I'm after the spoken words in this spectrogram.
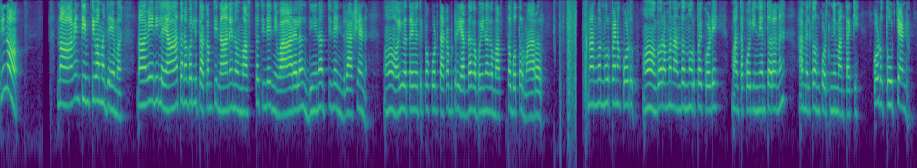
ತಿನ್ನು. ನಾವೇನು ತಿಂತೀವಮ್ಮ ಜಯಮ್ಮ? ನಾವೇನಿಲ್ಲ, ಯಾತನ ಬರಲಿ ತಕೊಂತೀನಿ ನಾನೇನು ಮಸ್ತ್ ತಿಂದಿದ್ನಿ ವಾರೆಲ್ಲ ದಿನ ತಿಂದಿನಿ ದ್ರಾಕ್ಷಿ ಹಣ್ಣು. ಹ್ಞೂ ಐವತ್ತೈವತ್ತು ರೂಪಾಯಿ ಕೊಟ್ಟು ಬಿಟ್ರಿ ಎದ್ದಾಗ ಬೈನಾಗ ಮಸ್ತ ಬತ್ತಾರ ಮಾರೋರು. ನನಗೊಂದು ನೂರು ರೂಪಾಯಿನ ಕೊಡು. ಹ್ಞೂ ಗೌರಮ್ಮ, ನಂದೊಂದು ನೂರು ರೂಪಾಯಿ ಕೊಡಿ. ಮಂತಕ್ಕೆ ಹೋಗಿ ಇನ್ನೇನು ತರಾನ? ಆಮೇಲೆ ತಂದು ಕೊಡ್ತೀನಿ ಮಾತಾಕಿ. ಕೊಡು ತೂಟ್ಕೊಂಡು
